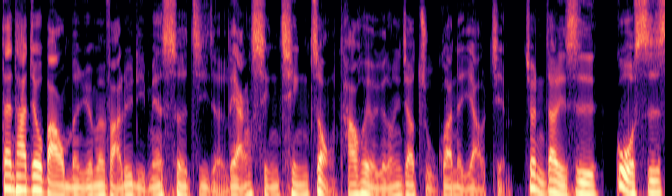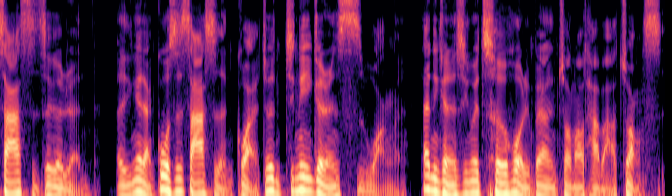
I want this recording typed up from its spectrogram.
但它就把我们原本法律里面设计的量刑轻重，它会有一个东西叫主观的要件，就你到底是过失杀死这个人，呃，应该讲过失杀死很怪，就是今天一个人死亡了，但你可能是因为车祸，你不小心撞到他，把他撞死，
